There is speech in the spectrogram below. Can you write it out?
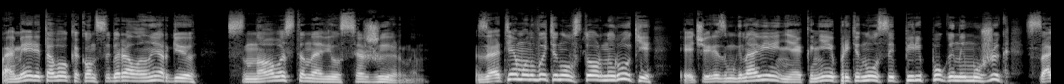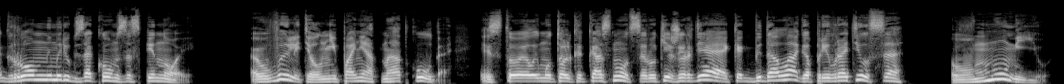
По мере того, как он собирал энергию, снова становился жирным. Затем он вытянул в сторону руки, и через мгновение к ней притянулся перепуганный мужик с огромным рюкзаком за спиной. Вылетел непонятно откуда, и стоило ему только коснуться руки жердяя, как бедолага превратился в мумию,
